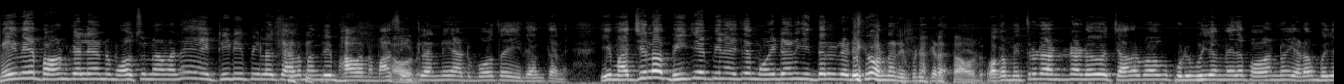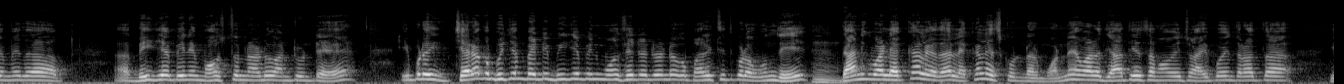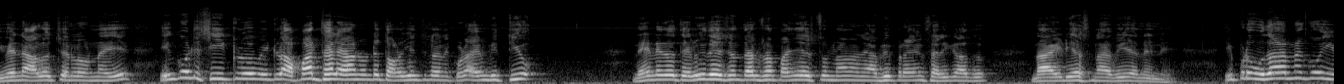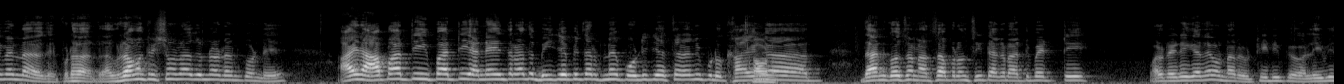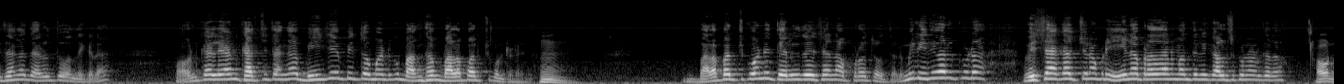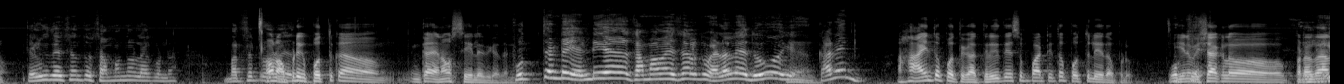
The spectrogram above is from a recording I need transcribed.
మేమే పవన్ కళ్యాణ్ మోస్తున్నామని టీడీపీలో చాలా మంది భావన మా సీట్లన్నీ అటు పోతాయి ఇదంతా ఈ మధ్యలో బీజేపీని అయితే మోయడానికి ఇద్దరు రెడీగా ఉన్నారు ఇప్పుడు ఇక్కడ. ఒక మిత్రుడు అంటున్నాడు చంద్రబాబు కుడి భుజం మీద పవన్ ఎడమ భుజం మీద బీజేపీని మోస్తున్నాడు అంటుంటే ఇప్పుడు చెరొక భుజం పెట్టి బీజేపీని మోసేటటువంటి ఒక పరిస్థితి కూడా ఉంది. దానికి వాళ్ళు ఎక్కాలి కదా లెక్కలు వేసుకుంటున్నారు మొన్నే వాళ్ళ జాతీయ సమావేశం అయిపోయిన తర్వాత ఇవన్నీ ఆలోచనలు ఉన్నాయి. ఇంకోటి సీట్లు వీటిలో అపార్థాలు ఏమైనా ఉంటే తొలగించడానికి కూడా ఐఎమ్ విత్ యూ. నేనేదో తెలుగుదేశం తరఫున పనిచేస్తున్నాను అనే అభిప్రాయం సరికాదు. నా ఐడియాస్ నావి అని ఇప్పుడు ఉదాహరణకు ఈవెన్ ఇప్పుడు రఘురామకృష్ణరాజు ఉన్నాడు అనుకోండి ఆయన ఆ పార్టీ ఈ పార్టీ అన్ని అయిన తర్వాత బీజేపీ తరఫునే పోటీ చేస్తాడని ఇప్పుడు ఖాయంగా దానికోసం నరసాపురం సీట్ అక్కడ అట్టిపెట్టి వాళ్ళు రెడీగానే ఉన్నారు టీడీపీ వాళ్ళు. ఈ విధంగా జరుగుతుంది ఇక్కడ. పవన్ కళ్యాణ్ ఖచ్చితంగా బీజేపీతో మటుకు బంధం బలపరుచుకుంటాడు. బలపరుచుకొని తెలుగుదేశాన్ని అప్రోచ్ అవుతాడు. మీరు ఇదివరకు కూడా విశాఖ వచ్చినప్పుడు ఈయన ప్రధానమంత్రిని కలుసుకున్నాడు కదా? అవును. తెలుగుదేశంతో సంబంధం లేకుండా మరుసటి. అప్పటికి పొత్తుక ఇంకా అనౌన్స్ చేయలేదు కదండి. పుత్ అంటే ఎన్డీఏ సమావేశాలకు వెళ్ళలేదు. కానీ ఆయనతో పొత్తు కాదు తెలుగుదేశం పార్టీతో పొత్తు లేదు అప్పుడు. ఈయన. విశాఖలో ప్రధాన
